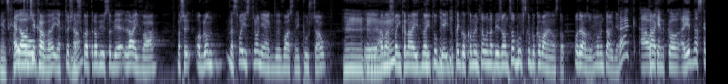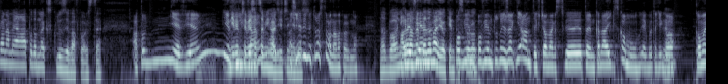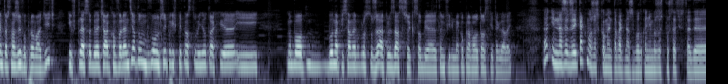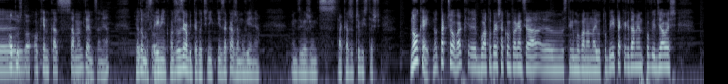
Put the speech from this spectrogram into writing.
Więc hello. Ale co ciekawe, jak ktoś No. na przykład robił sobie live'a, znaczy ogląd na swojej stronie jakby własnej puszczał, y, albo na swoim kanale na YouTubie i do tego komentował na bieżąco, było wszystko blokowane non stop. Od razu, momentalnie. Tak? A Tak. okienko, a jedna strona miała podobno ekskluzywa w Polsce. A to nie wiem, nie, Nie wiem, czy wiesz, o co mi chodzi, czy nie znaczy, ja wiesz. wiem, która strona na pewno. No bo oni Ale chyba wiem- zembedowali okienko, Powiem, skoro... powiem tutaj, że jak nie Anty chciał na y, tym kanale X.comu jakby takiego No. komentarz na żywo prowadzić i w tle sobie leciała konferencja, to mu wyłączyli po jakichś 15 minutach y, i no bo było napisane po prostu, że Apple zastrzegł sobie ten film jako prawa autorskie i tak dalej. No, inna rzecz, że i tak możesz komentować na żywo, tylko nie możesz puszczać wtedy Otóż to. okienka z samym tym, co nie? Wiadomo, Otóż to. streaming może zrobić, tego ci nikt nie zakaże mówienia. Więc wiesz, więc taka rzeczywistość. No okej, no tak czy owak, y, była to pierwsza konferencja y, streamowana na YouTubie i tak jak Damian powiedziałeś,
